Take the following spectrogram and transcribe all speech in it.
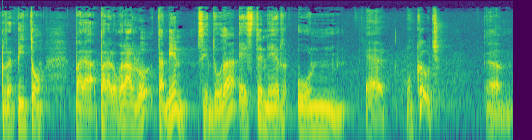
repito, para, para lograrlo, también, sin duda, es tener un, eh, un coach, Um,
